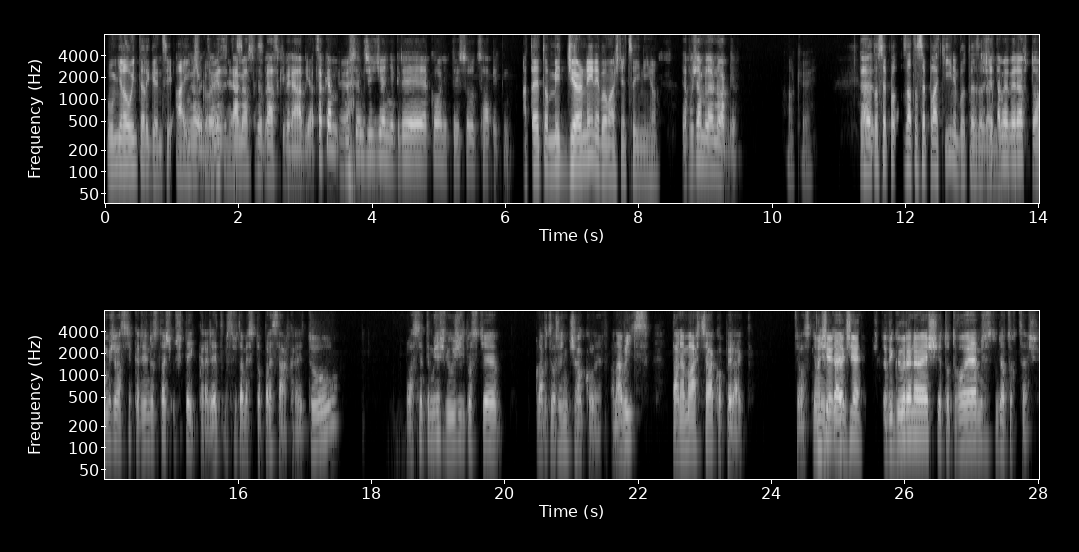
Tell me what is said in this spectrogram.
Umělou inteligenci, AIčko. Umělou inteligenci, tam asi obrázky vyrábí. A celkem je. musím říct, že někdy jako některé jsou docela pěkný. A to je to Mid Journey, nebo máš něco jiného? Já používám Leonardo. Okay. To je, za, to se, pl- za to se platí, nebo to je za tam je věda v tom, že vlastně když dostaneš určitý kredit, myslím, že tam je 150 kreditů, vlastně ty můžeš využít prostě na vytvoření čehokoliv. A navíc tam nemáš třeba copyright. Že vlastně takže, říkají, takže... že to vygeneruješ, je to tvoje, můžeš s tím dělat, co chceš.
